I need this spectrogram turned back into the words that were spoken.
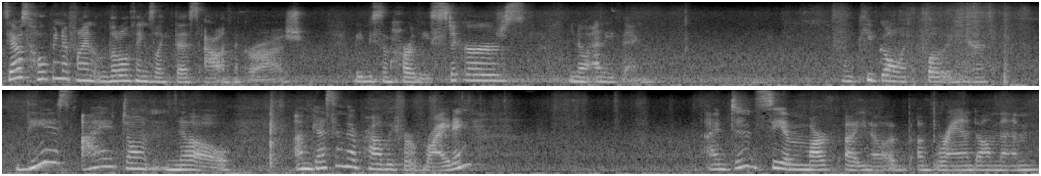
See, I was hoping to find little things like this out in the garage. Maybe some Harley stickers, you know, anything. We'll keep going with the clothing here. These, I don't know. I'm guessing they're probably for riding. I didn't see a mark, uh, you know, a, a brand on them.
